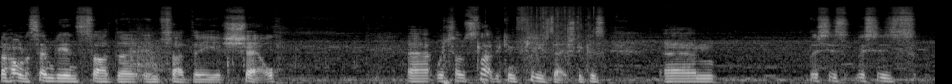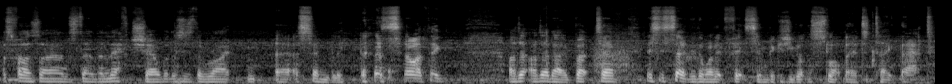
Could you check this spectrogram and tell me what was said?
the whole assembly inside the inside the shell uh, which I was slightly confused actually because um, this is this is as far as I understand the left shell but this is the right uh, assembly so I think I don't, I don't know but uh, this is certainly the one it fits in because you've got the slot there to take that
